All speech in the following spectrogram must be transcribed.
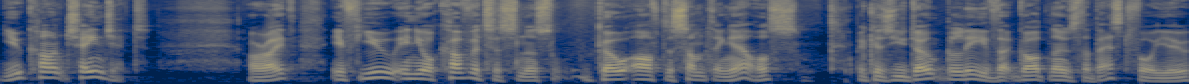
You can't change it. All right? If you, in your covetousness, go after something else because you don't believe that God knows the best for you,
